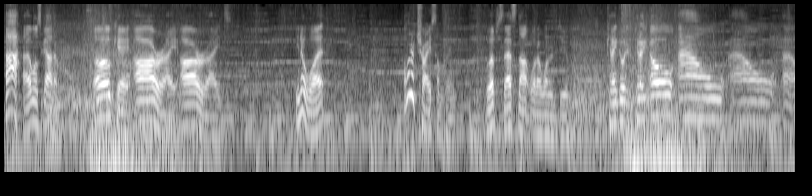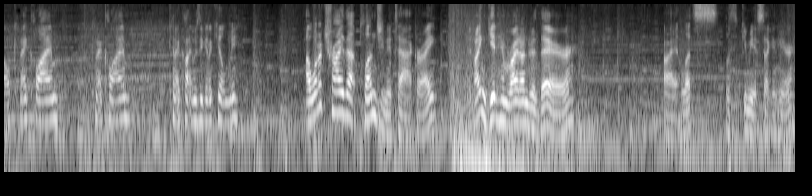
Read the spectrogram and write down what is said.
Ha! I almost got him. Okay, alright, alright. You know what? I want to try something. Whoops, that's not what I wanted to do. Can I go? Can I? Oh, ow, ow, ow. Can I climb? Can I climb? Can I climb? Is he gonna kill me? I want to try that plunging attack, right? If I can get him right under there. All right, let's let's give me a second here.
